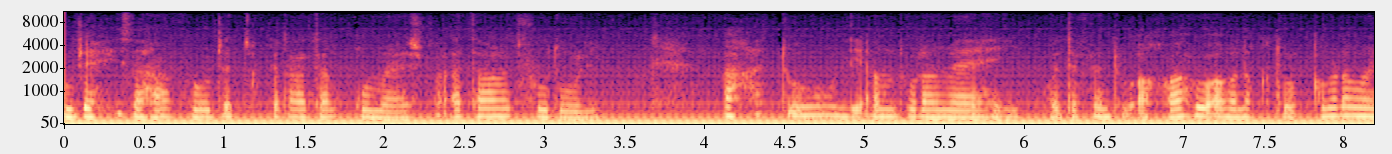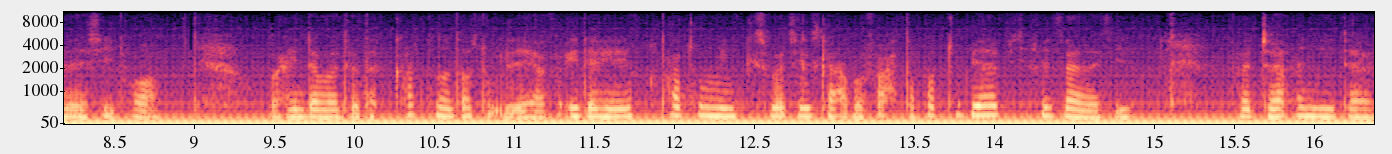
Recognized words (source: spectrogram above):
أجهزها فوجدت قطعة القماش فأثارت فضولي. أخذته لأنظر ما هي ودفنت أخاه وأغلقت القبر ونسيتها. وعندما تذكرت نظرت إليها فإذا هي قطعة من كسوة الكعبة فاحتفظت بها في خزانتي. فجاءني ذاك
